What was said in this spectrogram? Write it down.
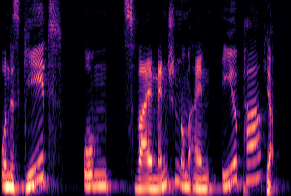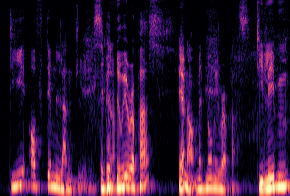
und es geht um zwei Menschen, um ein Ehepaar, Ja. die auf dem Land leben. Ist mit Genau. Numi Rapaz? Ja. Genau, mit Nomi Rapace. Die leben,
